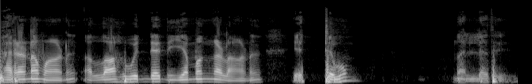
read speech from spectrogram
ഭരണമാണ് അള്ളാഹുവിന്റെ നിയമങ്ങളാണ് ഏറ്റവും നല്ലത്.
